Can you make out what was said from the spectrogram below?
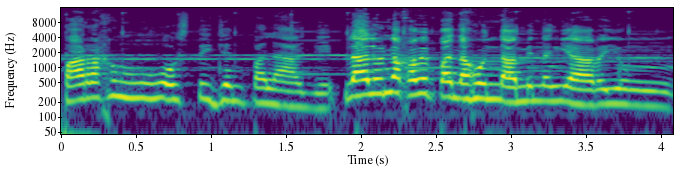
Para kang hostage dyan palagi. Lalo na kami panahon namin nangyari yung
